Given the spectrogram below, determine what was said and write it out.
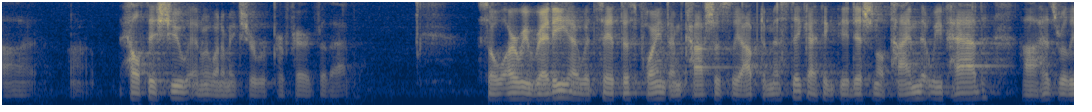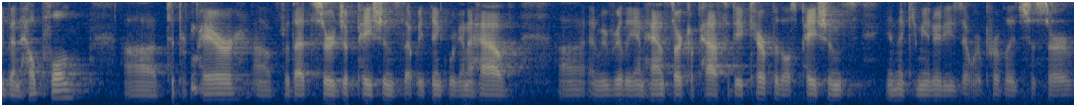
uh, uh, health issue, and we want to make sure we're prepared for that. So are we ready? I would say at this point, I'm cautiously optimistic. I think the additional time that we've had uh, has really been helpful uh, to prepare for that surge of patients that we think we're going to have. And we've really enhanced our capacity to care for those patients in the communities that we're privileged to serve.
